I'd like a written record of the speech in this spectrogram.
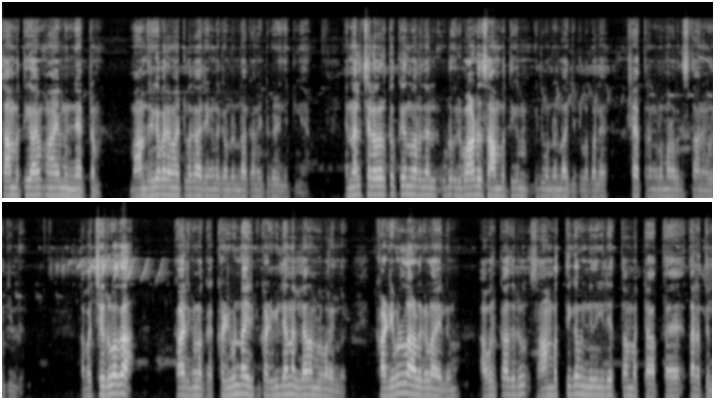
സാമ്പത്തികമായ മുന്നേറ്റം മാന്ത്രികപരമായിട്ടുള്ള കാര്യങ്ങളൊക്കെ കൊണ്ട് ഉണ്ടാക്കാനായിട്ട് കഴിഞ്ഞിട്ടില്ല. എന്നാൽ ചിലവർക്കൊക്കെ എന്ന് പറഞ്ഞാൽ ഒരുപാട് സാമ്പത്തികം ഇതുകൊണ്ട് ഉണ്ടാക്കിയിട്ടുള്ള പല ക്ഷേത്രങ്ങളും മടപതി സ്ഥാനങ്ങളൊക്കെ ഉണ്ട്. അപ്പോൾ ചെറുവക കാര്യങ്ങളൊക്കെ കഴിവുണ്ടായിരിക്കും കഴിവില്ല എന്നല്ല നമ്മൾ പറയുന്നത്. കഴിവുള്ള ആളുകളായാലും അവർക്കതൊരു സാമ്പത്തിക ഉന്നതിയിലെത്താൻ പറ്റാത്ത തരത്തിൽ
